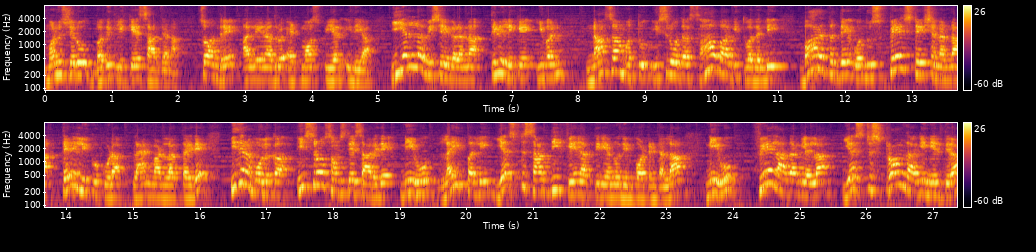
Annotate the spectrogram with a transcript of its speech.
ಮನುಷ್ಯರು ಬದುಕಲಿಕ್ಕೆ ಸಾಧ್ಯನ? ಸೊ ಅಂದ್ರೆ ಅಲ್ಲಿ ಏನಾದ್ರೂ ಅಟ್ಮಾಸ್ಫಿಯರ್ ಇದೆಯಾ? ಈ ಎಲ್ಲ ವಿಷಯಗಳನ್ನ ತಿಳಿಲಿಕ್ಕೆ ಇವನ್ ನಾಸಾ ಮತ್ತು ಇಸ್ರೋದ ಸಹಭಾಗಿತ್ವದಲ್ಲಿ ಭಾರತದ್ದೇ ಒಂದು ಸ್ಪೇಸ್ ಸ್ಟೇಷನ್ ಅನ್ನ ತೆರೆಯಲಿಕ್ಕೂ ಕೂಡ ಪ್ಲಾನ್ ಮಾಡಲಾಗ್ತಾ ಇದೆ. ಇದರ ಮೂಲಕ ಇಸ್ರೋ ಸಂಸ್ಥೆ ಸಾರಿದೆ, ನೀವು ಲೈಫ್ ಅಲ್ಲಿ ಎಷ್ಟು ಸಾರ್ದಿ ಫೇಲ್ ಆಗ್ತೀರಿ ಅನ್ನೋದು ಇಂಪಾರ್ಟೆಂಟ್ ಅಲ್ಲ. ನೀವು ಫೇಲ್ ಆದಾಗ್ಲೆಲ್ಲ ಎಷ್ಟು ಸ್ಟ್ರಾಂಗ್ ಆಗಿ ನಿಲ್ತೀರಾ,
